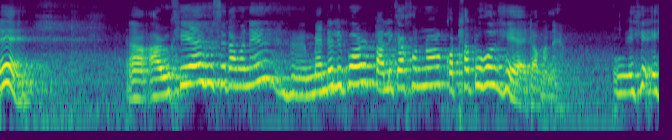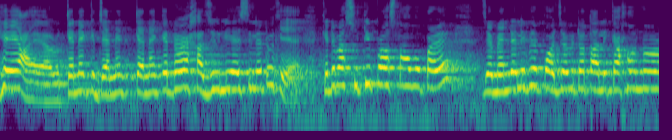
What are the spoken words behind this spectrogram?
দেই। আৰু সেয়াই হৈছে তাৰমানে মেণ্ডেলিপৰ তালিকাখনৰ কথাটো হ'ল সেয়াই তাৰমানে। সেয়াই আৰু কেনেকৈ যেনে কেনেকেদৰে সাজি উলিয়াইছিলেতো সেয়াই। কেতিয়াবা চুটি প্ৰশ্ন হ'ব পাৰে যে মেণ্ডেলিভে পৰ্যাপিত তালিকাখনৰ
